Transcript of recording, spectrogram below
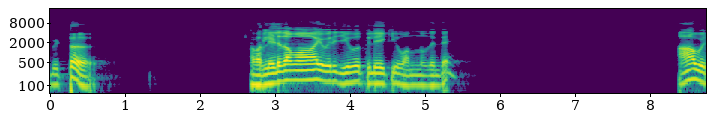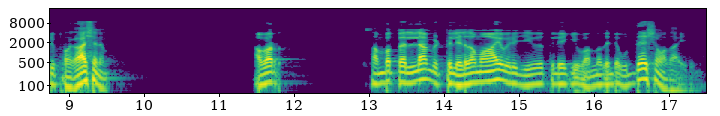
വിട്ട് അവർ ലളിതമായ ഒരു ജീവിതത്തിലേക്ക് വന്നതിന്റെ ആ ഒരു പ്രകാശനം. അവർ സമ്പത്തെല്ലാം വിട്ട് ലളിതമായ ഒരു ജീവിതത്തിലേക്ക് വന്നതിന്റെ ഉദ്ദേശം അതായിരുന്നു.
